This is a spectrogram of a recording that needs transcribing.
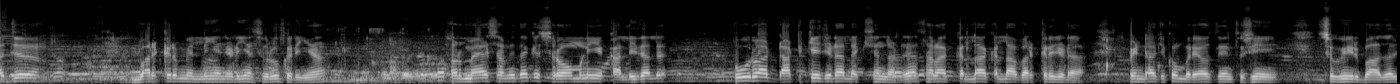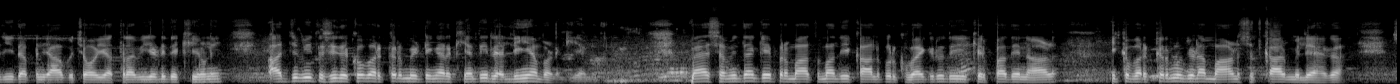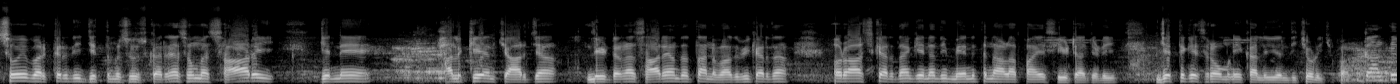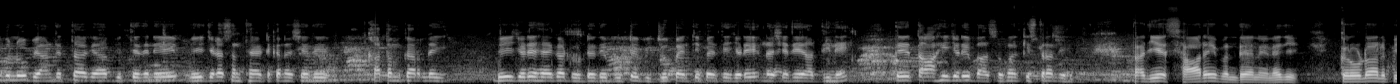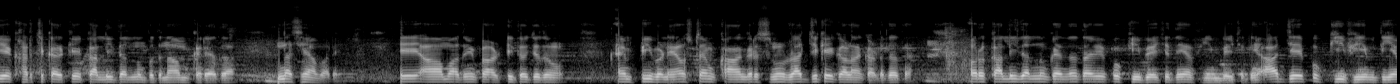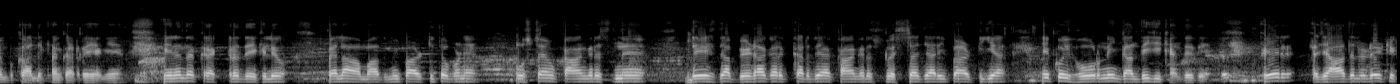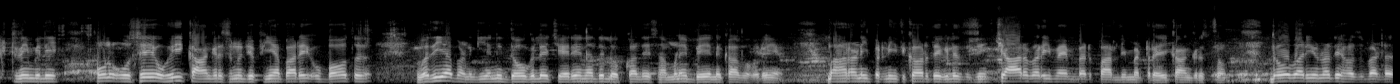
ਅੱਜ ਵਰਕਰ ਮਿਲਣੀਆਂ ਜਿਹੜੀਆਂ ਸ਼ੁਰੂ ਕਰੀਆਂ। ਔਰ ਮੈਂ ਸਮਝਦਾ ਕਿ ਸ਼੍ਰੋਮਣੀ ਅਕਾਲੀ ਦਲ ਪੂਰਾ ਡਟ ਕੇ ਜਿਹੜਾ ਇਲੈਕਸ਼ਨ ਲੜ ਰਿਹਾ, ਸਾਰਾ ਕੱਲਾ ਕੱਲਾ ਵਰਕਰ ਜਿਹੜਾ ਪਿੰਡਾਂ 'ਚ ਘੁੰਮ ਰਿਹਾ, ਉਸ ਦਿਨ ਤੁਸੀਂ ਸੁਖਵੀਰ ਬਾਦਲ ਜੀ ਦਾ ਪੰਜਾਬ ਬਚਾਓ ਯਾਤਰਾ ਵੀ ਜਿਹੜੀ ਦੇਖੀ ਹੋਣੀ। ਅੱਜ ਵੀ ਤੁਸੀਂ ਦੇਖੋ ਵਰਕਰ ਮੀਟਿੰਗਾਂ ਰੱਖੀਆਂ ਤੇ ਰੈਲੀਆਂ ਬਣ ਗਈਆਂ ਮਤਲਬ। ਮੈਂ ਸਮਝਦਾ ਕਿ ਪ੍ਰਮਾਤਮਾ ਦੀ ਅਕਾਲ ਪੁਰਖ ਵਾਹਿਗੁਰੂ ਦੀ ਕਿਰਪਾ ਦੇ ਨਾਲ ਇੱਕ ਵਰਕਰ ਨੂੰ ਜਿਹੜਾ ਮਾਣ ਸਤਿਕਾਰ ਮਿਲਿਆ ਹੈਗਾ, ਸੋ ਇਹ ਵਰਕਰ ਦੀ ਜਿੱਤ ਮਹਿਸੂਸ ਕਰ ਰਿਹਾ। ਸੋ ਮੈਂ ਸਾਰੇ ਹੀ ਜਿੰਨੇ ਹਲਕੇ ਇੰਚਾਰਜਾਂ ਲੀਡਰਾਂ ਸਾਰਿਆਂ ਦਾ ਧੰਨਵਾਦ ਵੀ ਕਰਦਾ ਔਰ ਆਸ ਕਰਦਾ ਕਿ ਇਹਨਾਂ ਦੀ ਮਿਹਨਤ ਨਾਲ ਆਪਾਂ ਇਹ ਸੀਟ ਆ ਜਿਹੜੀ ਜਿੱਤ ਕੇ ਸ਼੍ਰੋਮਣੀ ਅਕਾਲੀ ਦਲ ਦੀ ਝੋਲੀ ਚ ਪਾਵਾਂਗੇ। ਗਾਂਧੀ ਵੱਲੋਂ ਬਿਆਨ ਦਿੱਤਾ ਗਿਆ ਬੀਤੇ ਦਿਨੇ ਵੀ ਜਿਹੜਾ ਸਿੰਥੈਟਿਕ ਨਸ਼ੇ ਦੇ ਖਤਮ ਕਰਨ ਲਈ ਵੀ ਜਿਹੜੇ ਹੈਗਾ ਡੋਡੇ ਦੇ ਬੂਟੇ ਬੀਜੋ 35 35 ਜਿਹੜੇ ਨਸ਼ੇ ਦੇ ਆਦੀ ਨੇ ਤੇ ਤਾਂ ਹੀ ਜਿਹੜੇ ਬਸ ਹੋਗਾ ਕਿਸ ਤਰ੍ਹਾਂ ਦੇਖਦੇ ਤਾਂ ਜੀ ਇਹ ਸਾਰੇ ਬੰਦਿਆਂ ਨੇ ਨਾ ਜੀ ਕਰੋੜਾਂ ਰੁਪਏ ਖਰਚ ਕਰਕੇ ਅਕਾਲੀ ਦਲ ਨੂੰ ਬਦਨਾਮ ਕਰਿਆ ਦਾ ਨਸ਼ਿਆਂ ਬਾਰੇ। ਇਹ ਆਮ ਆਦਮੀ ਪਾਰਟੀ ਤੋਂ ਜਦੋਂ ਐਮਪੀ ਬਣਿਆ, ਉਸ ਟਾਈਮ ਕਾਂਗਰਸ ਨੂੰ ਰੱਜ ਕੇ ਗਾਲਾਂ ਕੱਢਦਾ ਤਾ। ਔਰ ਅਕਾਲੀ ਦਲ ਨੂੰ ਕਹਿੰਦਾ ਤਾ ਵੀ ਭੁੱਕੀ ਵੇਚਦੇ ਆ, ਫੀਮ ਵੇਚਦੇ ਆ। ਅੱਜ ਇਹ ਭੁੱਕੀ ਫੀਮ ਦੀਆਂ ਵਕਾਲਤਾਂ ਕਰ ਰਹੇ ਹੈਗੇ ਆ। ਇਹਨਾਂ ਦਾ ਕਰੈਕਟਰ ਦੇਖ ਲਿਓ। ਪਹਿਲਾਂ ਆਮ ਆਦਮੀ ਪਾਰਟੀ ਤੋਂ ਬਣਿਆ। ਉਸ ਟਾਈਮ ਕਾਂਗਰਸ ਨੇ ਦੇਸ਼ ਦਾ ਬੇੜਾ ਗਰਕ ਕਰ ਦਿਆ। ਕਾਂਗਰਸ ਭ੍ਰਿਸ਼ਟਾਚਾਰੀ ਪਾਰਟੀ ਆ। ਇਹ ਕੋਈ ਹੋਰ ਨਹੀਂ, ਗਾਂਧੀ ਜੀ ਕਹਿੰਦੇ ਤੇ। ਫਿਰ ਆਜ਼ਾਦ ਲੜੇ, ਟਿਕਟ ਨਹੀਂ ਮਿਲੀ। ਹੁਣ ਉਸੇ ਉਹੀ ਕਾਂਗਰਸ ਨੂੰ ਜੱਫੀਆਂ ਪਾ ਰਹੇ। ਉਹ ਬਹੁਤ ਵਧੀਆ ਬਣ ਗਈ, ਯਾਨੀ ਦੋਗਲੇ ਚਿਹਰੇ ਇਹਨਾਂ ਦੇ ਲੋਕਾਂ ਦੇ ਸਾਹਮਣੇ ਬੇਨਕਾਬ ਹੋ ਰਹੇ ਆ। ਮਹਾਰਾਣੀ ਪ੍ਰਨੀਤ ਕੌਰ ਦੇਖ ਲਿਓ ਤੁਸੀਂ, ਚਾਰ ਵਾਰੀ ਮੈਂਬਰ ਪਾਰਲੀਮੈਂਟ ਰਹੇ ਕਾਂਗਰਸ ਤੋਂ। ਦੋ ਵਾਰੀ ਉਹਨਾਂ ਦੇ ਹਸਬੰਡ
